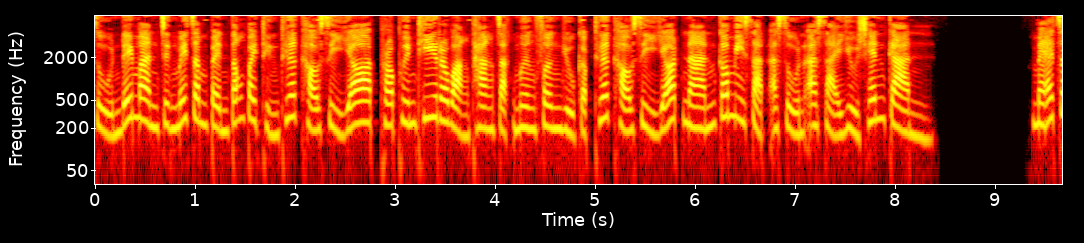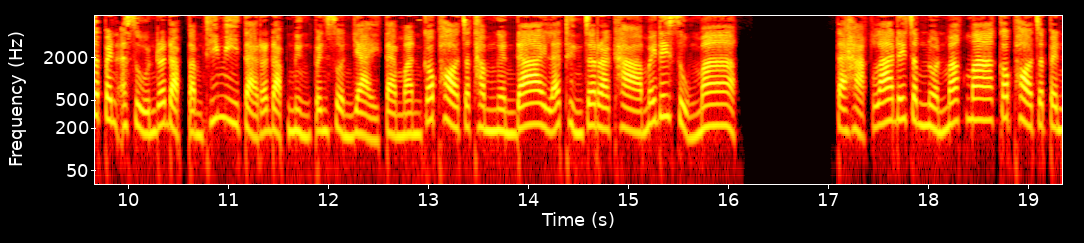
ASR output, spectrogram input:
สูรได้มันจึงไม่จำเป็นต้องไปถึงเทือกเขาสี่ยอด เพราะพื้นที่ระหว่างทางจากเมืองเฟิงอยู่กับเทือกเขาสี่ยอดนั้น ก็มีสัตว์อสูรอาศัยอยู่เช่นกันแม้จะเป็นอสูรระดับต่ำที่มีแต่ระดับหนึ่งเป็นส่วนใหญ่ แต่มันก็พอจะทำเงินได้และถึงจะราคาไม่ได้สูงมาก แต่หากล่าได้จำนวนมากๆ ก็พอจะเป็น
